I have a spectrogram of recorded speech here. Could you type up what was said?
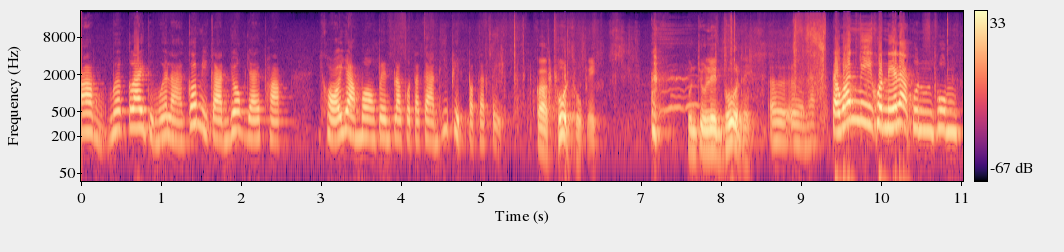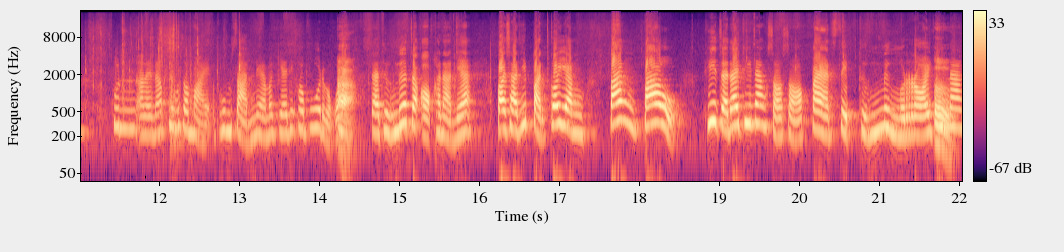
ตั้ง เมื่อใกล้ถึงเวลาก็มีการโยกย้ายพัก ขออย่ามองเป็นปรากฏการณ์ที่ผิดปกติ ก็พูดถูกอีก คุณจุลินทร์พูดสิเออเออนะแต่ว่ามีคนนี้แหละคุณภูมิคุณอะไรนะภูมิสมัยภูมิสันเนี่ยเมื่อกี้ที่เขาพูดบอกว่า แต่ถึงเลือดจะออกขนาดเนี้ยประชาธิปัตย์ก็ยังตั้งเป้า ที่จะได้ที่นั่งสส80 ถึง 100 ที่นั่ง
